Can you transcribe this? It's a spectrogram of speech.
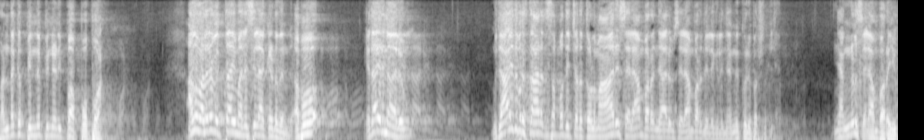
പണ്ടൊക്കെ പിന്നെ പിന്നെയാണ് ഇപ്പൊ അപ്പോപ്പാണ്. അത് വളരെ വ്യക്തമായി മനസ്സിലാക്കേണ്ടതുണ്ട്. അപ്പോ ഏതായിരുന്നാലും മുജാഹിദ് പ്രസ്ഥാനത്തെ സംബന്ധിച്ചിടത്തോളം ആര് സലാം പറഞ്ഞാലും സലാം പറഞ്ഞില്ലെങ്കിലും ഞങ്ങൾക്കൊരു പ്രശ്നമില്ല. ഞങ്ങൾ സലാം പറയും.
